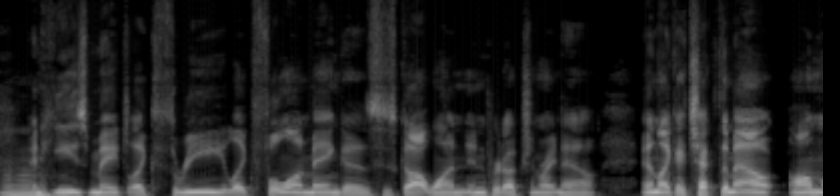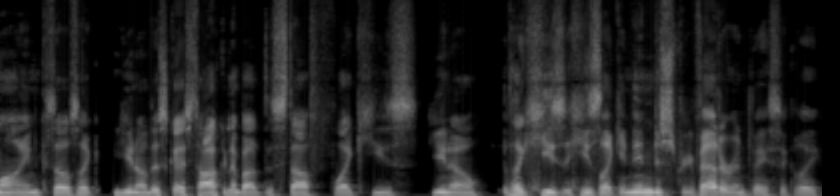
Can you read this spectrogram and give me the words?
Um, and he's made like three like full on mangas. He's got one in production right now, and like I checked them out online because I was like, you know, this guy's talking about this stuff. Like he's you know like he's he's like an industry veteran basically.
